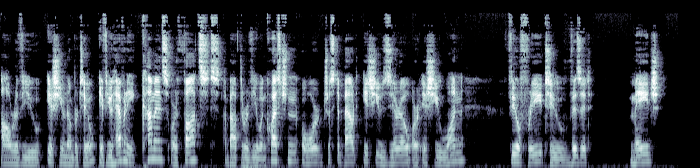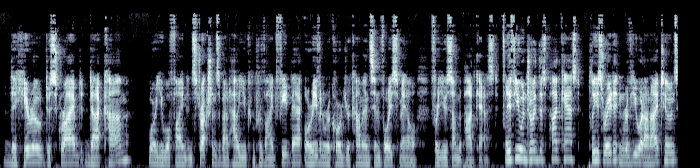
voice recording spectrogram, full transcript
I'll review issue number two. If you have any comments or thoughts about the review in question, or just about issue zero or issue one, feel free to visit magetheherodescribed.com where you will find instructions about how you can provide feedback or even record your comments in voicemail for use on the podcast. If you enjoyed this podcast, please rate it and review it on iTunes.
